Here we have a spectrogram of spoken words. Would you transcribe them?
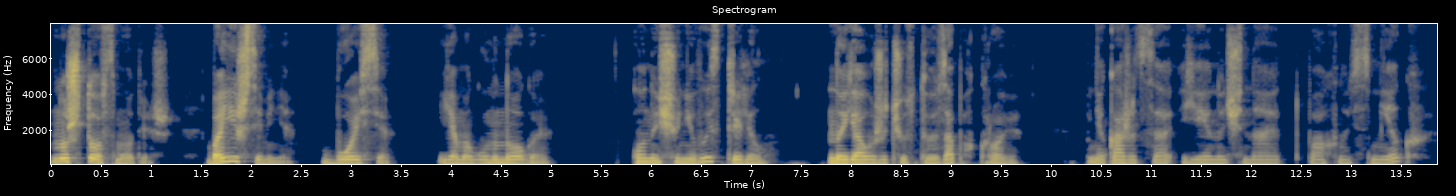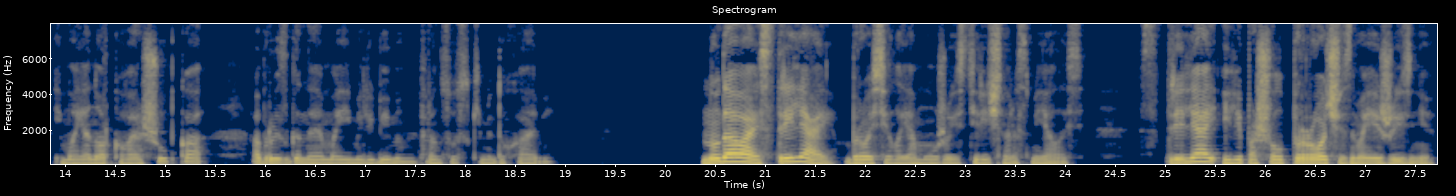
Ну что смотришь? Боишься меня? Бойся. Я могу многое. Он еще не выстрелил, но я уже чувствую запах крови. Мне кажется, ей начинает пахнуть снег и моя норковая шубка, обрызганная моими любимыми французскими духами. «Ну давай, стреляй!» – бросила я мужу и истерично рассмеялась. «Стреляй или пошел прочь из моей жизни!»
